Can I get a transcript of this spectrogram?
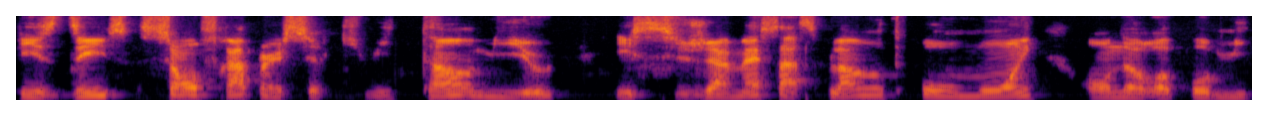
puis ils se disent, si on frappe un circuit, tant mieux. Et si jamais ça se plante, au moins, on n'aura pas mis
